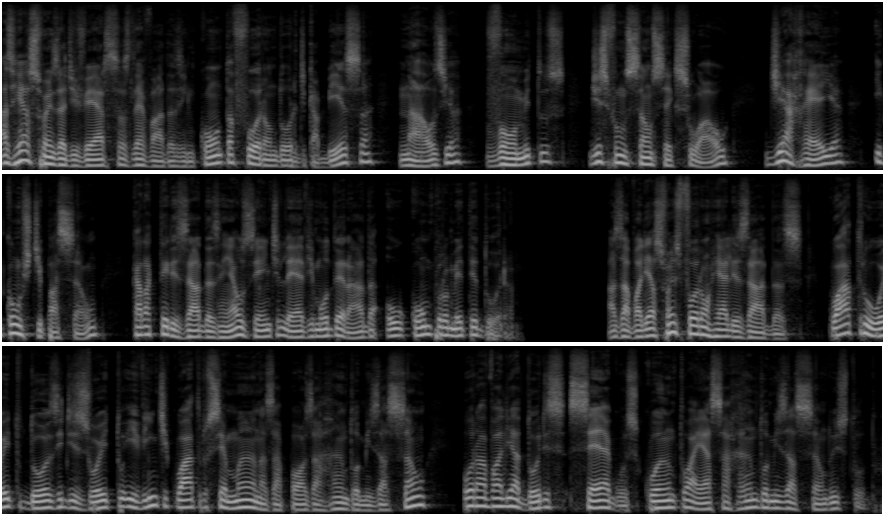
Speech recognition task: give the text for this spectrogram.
As reações adversas levadas em conta foram dor de cabeça, náusea, vômitos, disfunção sexual, diarreia e constipação, caracterizadas em ausente, leve, moderada ou comprometedora. As avaliações foram realizadas 4, 8, 12, 18 e 24 semanas após a randomização por avaliadores cegos quanto a essa randomização do estudo.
